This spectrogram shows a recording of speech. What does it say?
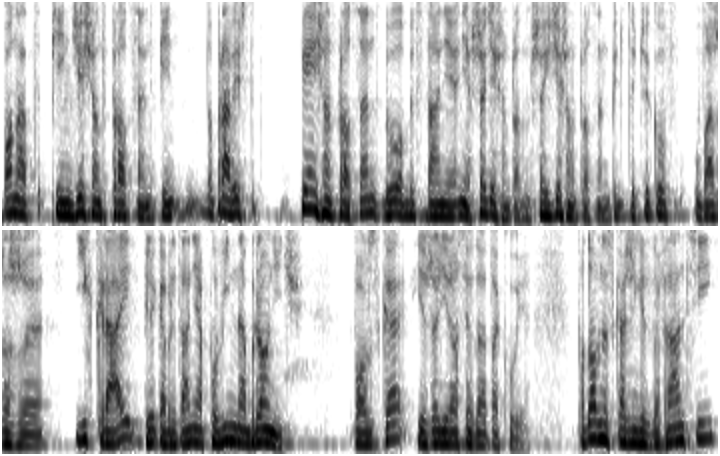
ponad 50%, no prawie 50% byłoby w stanie, nie 60%, 60% Brytyjczyków uważa, że ich kraj, Wielka Brytania, powinna bronić Polskę, jeżeli Rosja zaatakuje. Podobny wskaźnik jest we Francji,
